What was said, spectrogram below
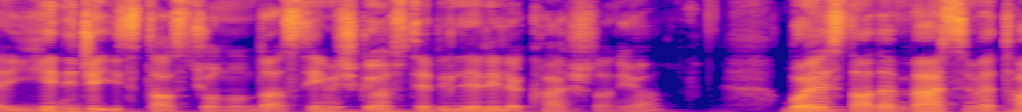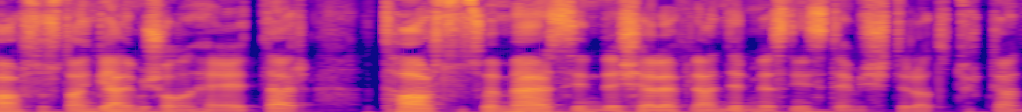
Yenice istasyonunda sevinç gösterileriyle karşılanıyor. Bu esnada Mersin ve Tarsus'tan gelmiş olan heyetler Tarsus ve Mersin'de şereflendirmesini istemiştir Atatürk'ten.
